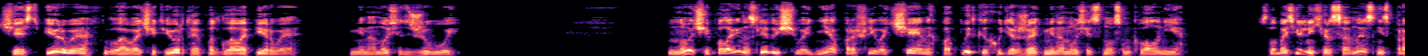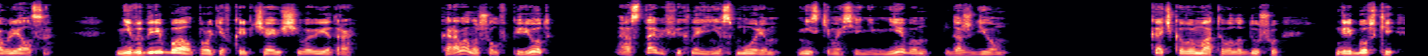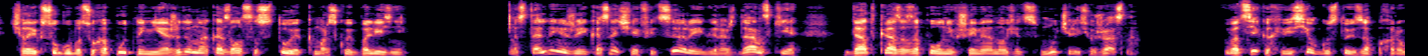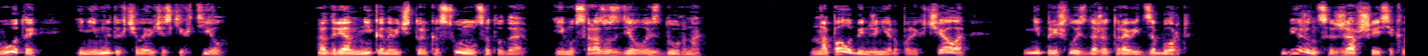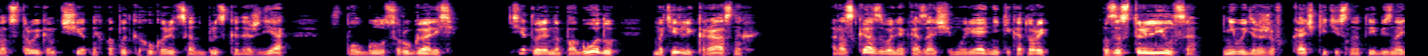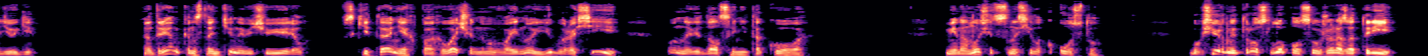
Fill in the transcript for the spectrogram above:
Часть первая, глава четвертая, подглава первая. Миноносец живой. Ночь и половина следующего дня прошли в отчаянных попытках удержать миноносец носом к волне. Слабосильный Херсонес не справлялся, не выгребал против крепчающего ветра. Караван ушел вперед, оставив их наедине с морем, низким осенним небом, дождем. Качка выматывала душу Грибовский, человек сугубо сухопутный, неожиданно оказался стоек к морской болезни. Остальные же и косачьи офицеры, и гражданские, до отказа заполнившие миноносец, мучились ужасно. В отсеках висел густой запах рвоты и немытых человеческих тел. Адриан Никонович только сунулся туда, и ему сразу сделалось дурно. На палубе инженеру полегчало, не пришлось даже травить за борт. Беженцы, сжавшиеся к надстройкам в тщетных попытках укрыться от брызга дождя, в полголоса ругались. Сетовали на погоду, материли красных. Рассказывали о казачьем уряднике, который застрелился, не выдержав качки тесноты и безнадеги. Адриан Константинович верил, в скитаниях по охваченному войной югу России он навидался не такого. Миноносец сносило к осту. Буксирный трос лопался уже раза три,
